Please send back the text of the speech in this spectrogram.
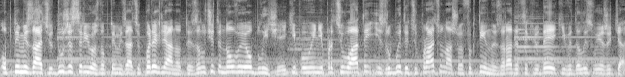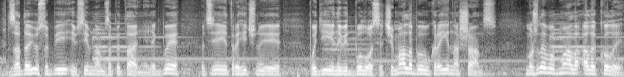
оптимізацію, дуже серйозну оптимізацію, переглянути, залучити нові обличчя, які повинні працювати і зробити цю працю нашу ефективною заради цих людей, які віддали своє життя. Задаю собі і всім нам запитання: якби оцієї трагічної події не відбулося, чи мала би Україна шанс? Можливо, б мала, але коли?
